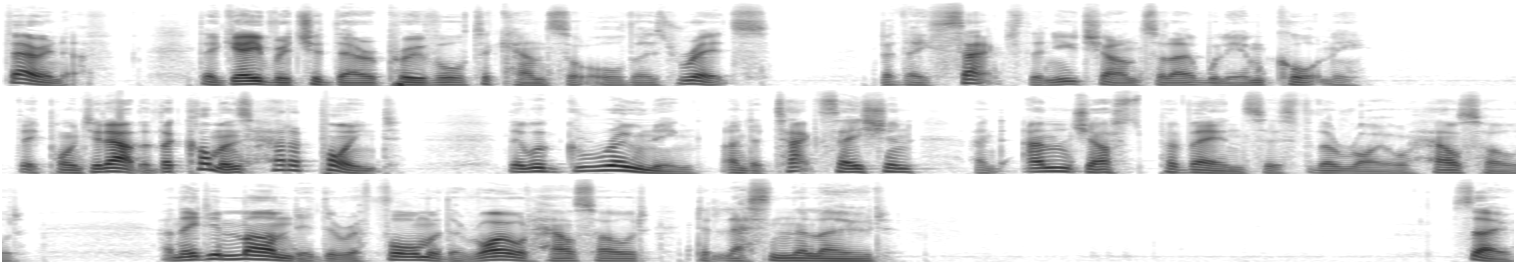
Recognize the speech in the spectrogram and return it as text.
Fair enough. They gave Richard their approval to cancel all those writs, but they sacked the new Chancellor, William Courtenay. They pointed out that the Commons had a point. They were groaning under taxation and unjust purveyances for the royal household and they demanded the reform of the royal household to lessen the load. So,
